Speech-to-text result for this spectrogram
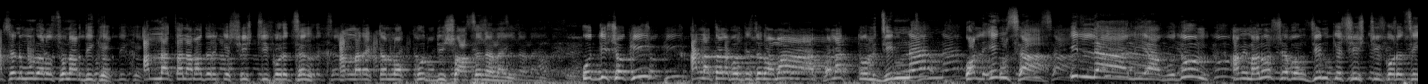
আসেন মূল আলোচনার দিকে। আল্লাহ তালা আমাদেরকে সৃষ্টি করেছেন। আল্লাহর একটা লক্ষ্য উদ্দেশ্য আছে না নাই? উদ্দেশ্য কি? আল্লাহ তালা বলতেছেন আমা খলাক্তুল জিন্না ওয়াল ইনসা ইল্লা লিয়াবুদুন। আমি মানুষ এবং জিনকে সৃষ্টি করেছি।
